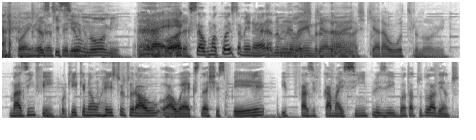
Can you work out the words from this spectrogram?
Bitcoin Eu esqueci o nome. Era agora. X alguma coisa também, não era? Eu não me acho lembro era- também. Acho que era outro nome. Mas enfim, por que, que não reestruturar o, a UX da XP e fazer ficar mais simples e botar tudo lá dentro?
